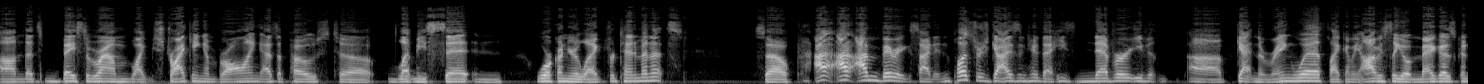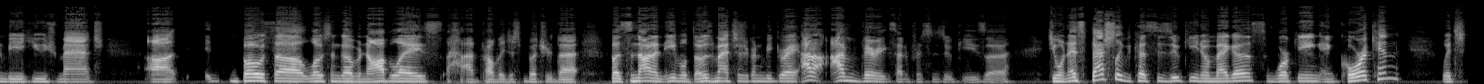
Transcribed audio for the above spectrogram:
um, that's based around like striking and brawling as opposed to let me sit and work on your leg for 10 minutes. So I, I, I'm very excited. And plus there's guys in here that he's never even uh, got in the ring with. Like, I mean, obviously Omega is going to be a huge match. Uh, both uh, Los Ingobernables, I probably just butchered that, but Sanada and Evil, those matches are going to be great. I, I'm very excited for Suzuki's uh, G1, especially because Suzuki and Omega's working in Korakuen, which,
